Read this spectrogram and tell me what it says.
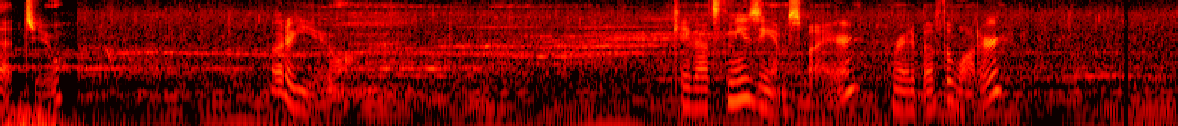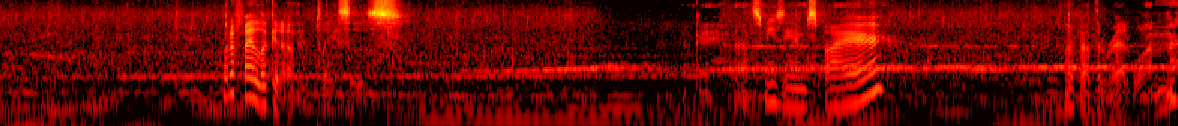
Set to. What are you? Okay, that's the museum spire, right above the water. What if I look at other places? Okay, that's museum spire. What about the red one?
